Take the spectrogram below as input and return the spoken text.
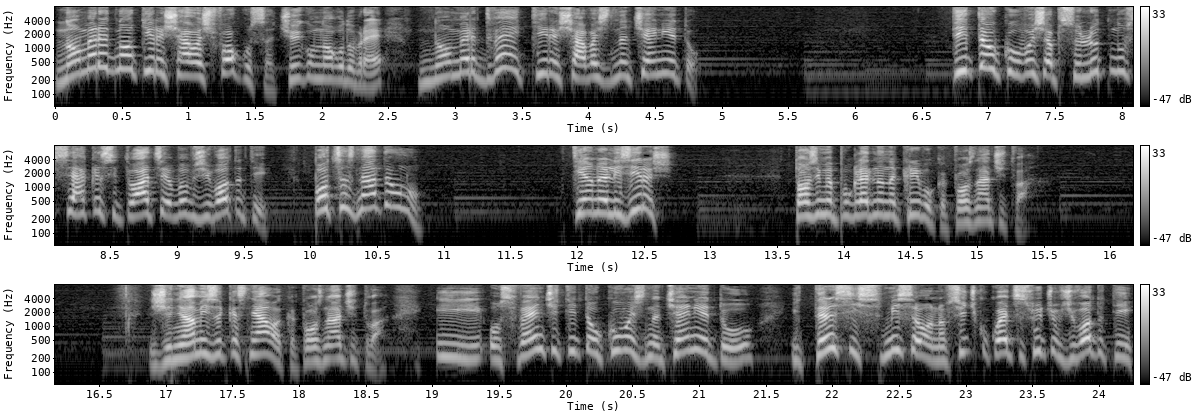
Номер едно ти решаваш фокуса, чуй го много добре. Номер две ти решаваш значението. Ти тълкуваш абсолютно всяка ситуация в живота ти. Подсъзнателно. Ти анализираш. Този ме погледна на криво. Какво значи това? Женя ми закъснява. Какво значи това? И освен, че ти тълкуваш значението и търсиш смисъла на всичко, което се случва в живота ти,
